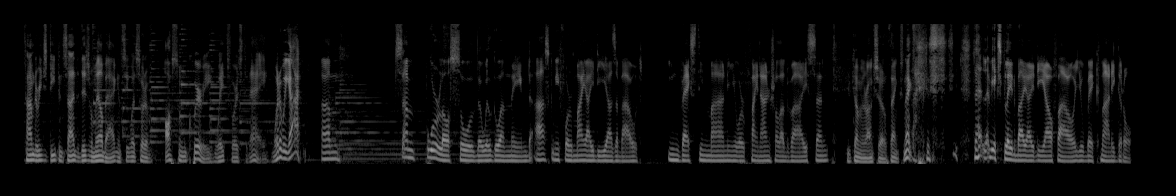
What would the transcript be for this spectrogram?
It's time to reach deep inside the digital mailbag and see what sort of awesome query waits for us today. What do we got? Um, some poor lost soul that will go unnamed ask me for my ideas about investing money or financial advice, and You've come to the wrong show. Thanks. Next. let, let me explain my idea of how you make money grow,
